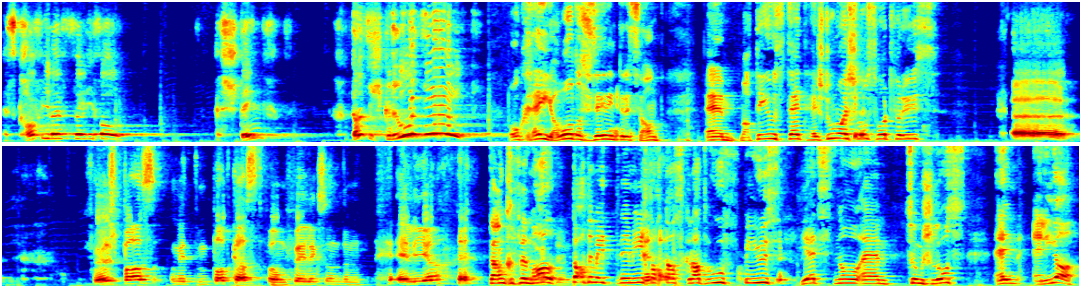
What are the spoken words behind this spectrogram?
ein Kaffeelöffel voll. Es stinkt. Das ist gruselig. Okay, jawohl, das ist sehr interessant. Ähm, Matthäus Z, hast du noch ein Schlusswort für uns? Äh, viel Spaß mit dem Podcast von Felix und dem Elia. Danke vielmals. Damit nehme ich doch das gerade auf bei uns. Jetzt noch ähm, zum Schluss. Ähm, Elia,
